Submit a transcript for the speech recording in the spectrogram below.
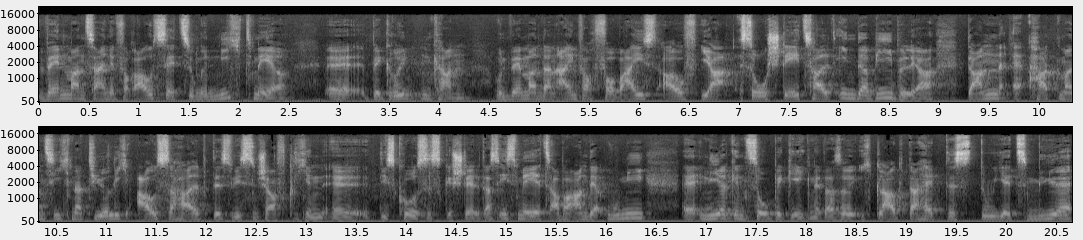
wenn man seine Voraussetzungen nicht mehr äh, begründen kann. Und wenn man dann einfach verweist auf, ja, so steht es halt in der Bibel, ja, dann äh, hat man sich natürlich außerhalb des wissenschaftlichen äh, Diskurses gestellt. Das ist mir jetzt aber an der Uni äh, nirgends so begegnet. Also ich glaube, da hättest du jetzt Mühe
